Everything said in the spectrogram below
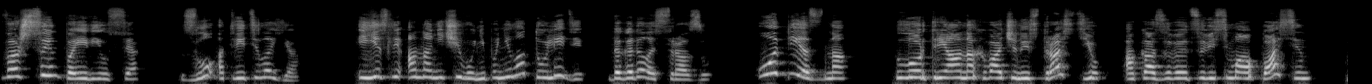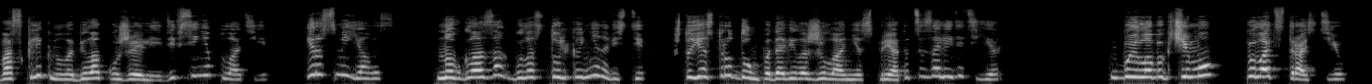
Ваш сын появился, зло ответила я. И если она ничего не поняла, то леди догадалась сразу. О, бездна! Лорд Риан, охваченный страстью, оказывается весьма опасен, воскликнула белокожая леди в синем платье и рассмеялась. Но в глазах было столько ненависти, что я с трудом подавила желание спрятаться за леди Тьер. «Было бы к чему пылать страстью!»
